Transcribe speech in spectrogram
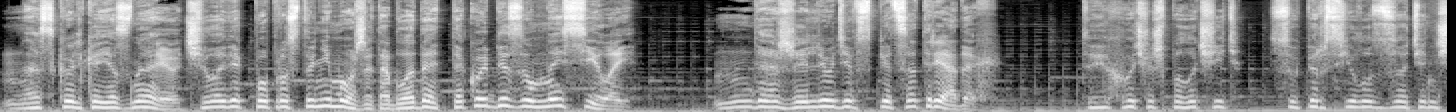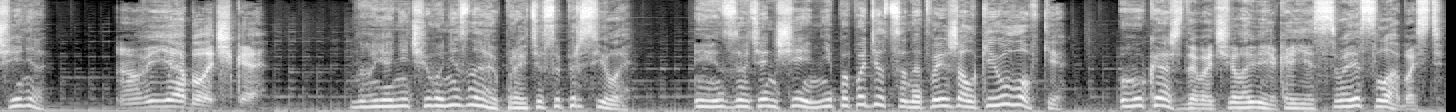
Насколько я знаю, человек попросту не может обладать такой безумной силой. Даже люди в спецотрядах. Ты хочешь получить суперсилу Зотинченя? В яблочко. Но я ничего не знаю про эти суперсилы. И Зотинчень не попадется на твои жалкие уловки. У каждого человека есть своя слабость.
